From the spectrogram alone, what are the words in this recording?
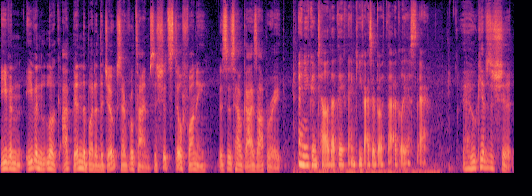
Even even look, I've been the butt of the joke several times. This shit's still funny. This is how guys operate. And you can tell that they think you guys are both the ugliest there. Who gives a shit?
